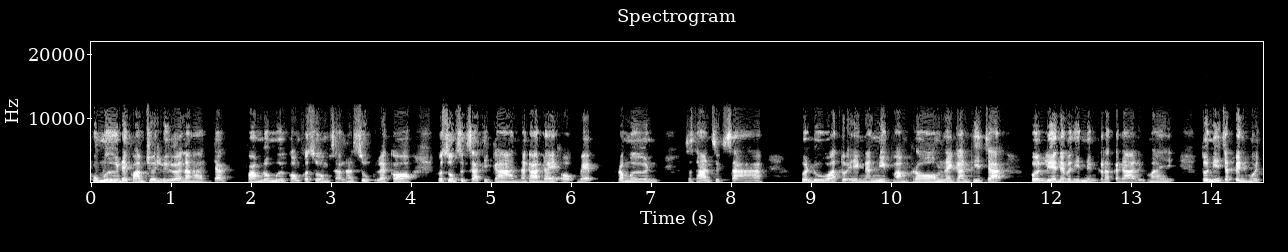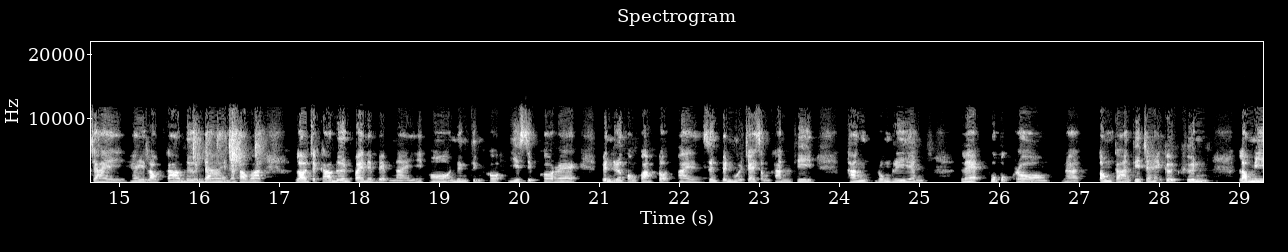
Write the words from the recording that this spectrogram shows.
คู่มือได้ความช่วยเหลือนะคะ จากความร่วมมือของกระทรวงสาธารณสุข และก็กระทรวงศึกษาธิการนะคะ ได้ออกแบบประเมินสถานศึกษา เพื่อดูว่าตัวเองนั้นมีความพร้อมในการที่จะเปิดเรียนในวันที่หนึ่งกรกฎาหรือไม่ ตัวนี้จะเป็นหัวใจให้เราก้าวเดินได้นะคะว่าเราจะก้าวเดินไปในแบบไหนอ๋อหนึ่งถึงข้อยี่สิบข้อแรก เป็นเรื่องของความปลอดภัย ซึ่งเป็นหัวใจสำคัญที่ทั้งโรงเรียน และผู้ปกครองนะต้องการที่จะให้เกิดขึ้น เรามี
